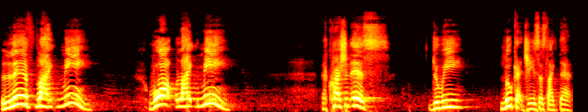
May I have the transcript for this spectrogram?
Live like me. Walk like me. The question is, do we look at Jesus like that?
